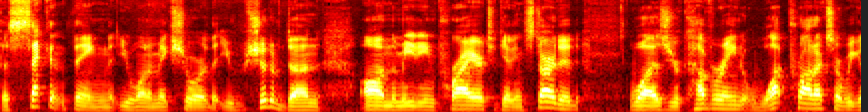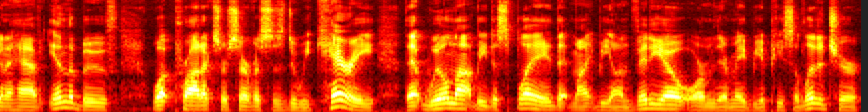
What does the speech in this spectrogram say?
The second thing that you want to make sure that you should have done on the meeting prior to getting started was you're covering what products are we going to have in the booth, what products or services do we carry that will not be displayed that might be on video or there may be a piece of literature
